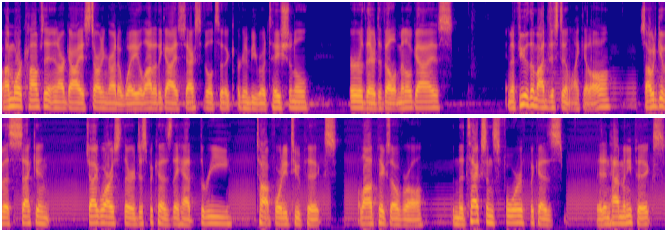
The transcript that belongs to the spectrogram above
I'm more confident in our guys starting right away. A lot of the guys Jacksonville took are going to be rotational, or they're developmental guys and a few of them I just didn't like at all. So I would give a second, Jaguars third, just because they had three top 42 picks, a lot of picks overall. Then the Texans fourth because they didn't have many picks.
